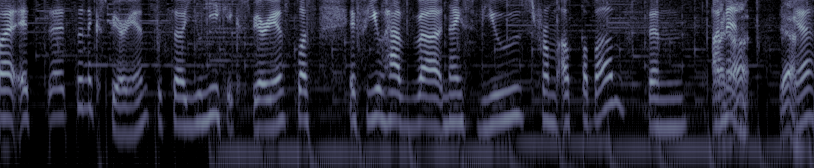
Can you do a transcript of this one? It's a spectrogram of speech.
but it's it's an experience. It's a unique experience. Plus, if you have uh, nice views from up above, then I'm in. not? Yeah. Yeah.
